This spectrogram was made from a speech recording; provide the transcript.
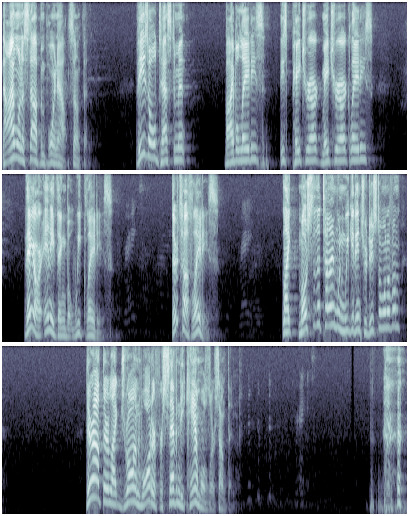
Now, I want to stop and point out something. These Old Testament Bible ladies, these patriarch, matriarch ladies, they are anything but weak ladies. They're tough ladies. Like most of the time when we get introduced to one of them, they're out there like drawing water for 70 camels or something.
